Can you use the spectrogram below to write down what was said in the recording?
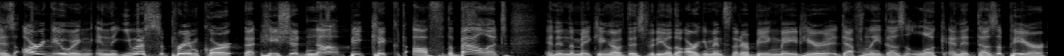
is arguing in the U.S. Supreme Court that he should not be kicked off the ballot. And in the making of this video, the arguments that are being made here, it definitely does look and it does appear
